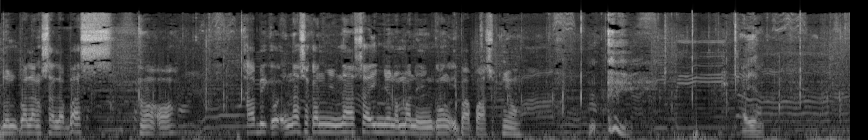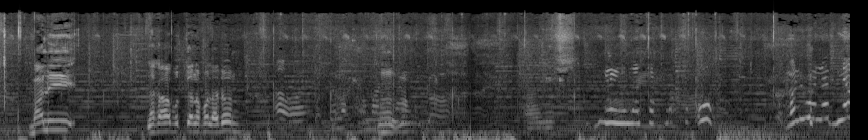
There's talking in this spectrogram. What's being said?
Doon pa lang sa labas. Oo. Sabi ko nasa kanyo nasa inyo naman yun kung ipapasok nyo. Ayan. Bali nakaabot ka na pala doon. Oo. Mm. Ayos. Na ako. Oh, maliwanag na.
